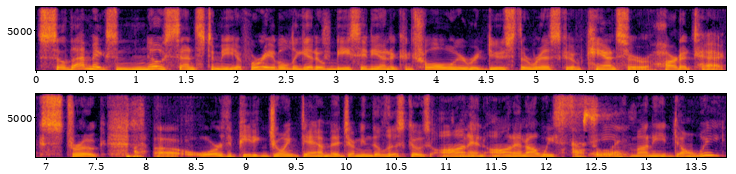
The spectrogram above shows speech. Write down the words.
So that makes no sense to me. If we're able to get obesity under control, we reduce the risk of cancer, heart attack, stroke, uh, orthopedic joint damage. I mean, the list goes on and on and on. We Absolutely. save money, don't we?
